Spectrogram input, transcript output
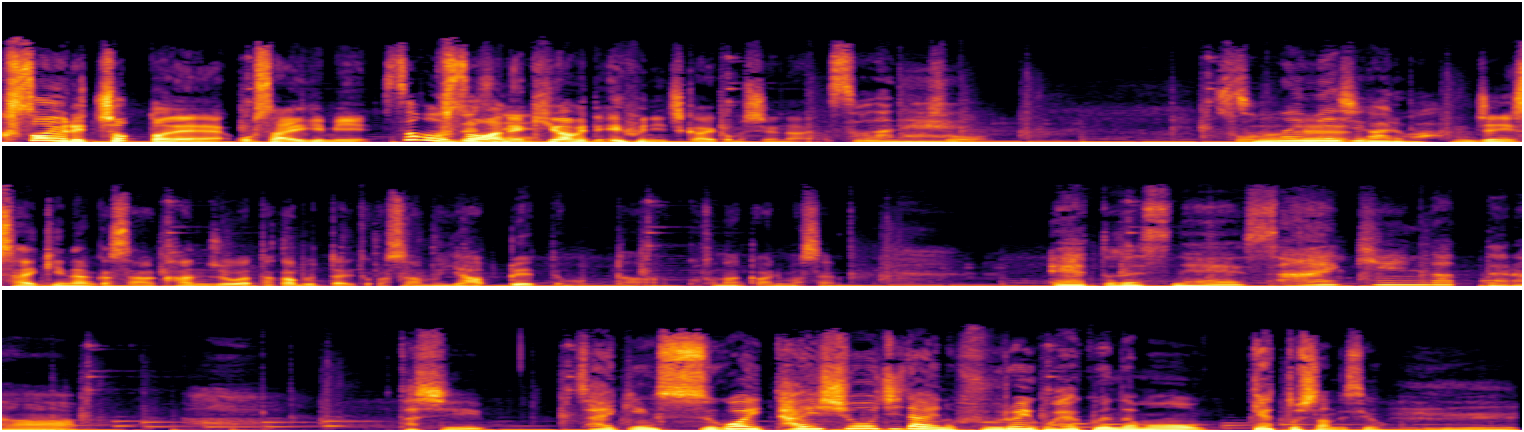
クソよりちょっとね抑え気味。そうですね。クソはね極めて F に近いかもしれない。そうだね。そうそんなイメージがあるわ。ジェニー最近なんかさ感情が高ぶったりとかさもうやっべえって思ったことなんかありません？えーっとですね最近だったら私最近すごい大正時代の古い500円玉をゲットしたんですよ。へ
